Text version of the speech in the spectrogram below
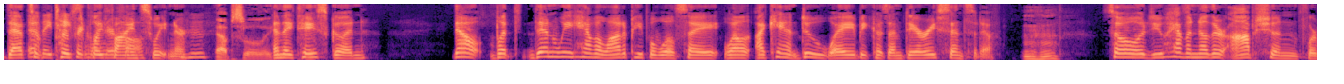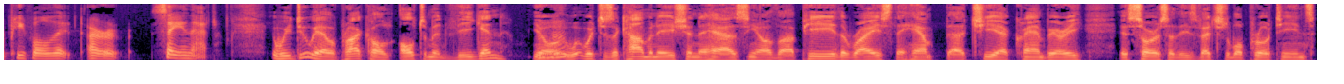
that's Yeah, a they perfectly fine wonderful. sweetener. absolutely. and they taste good. Now, but then we have a lot of people will say, "Well, I can't do whey because I'm dairy sensitive." Mm-hmm. So, do you have another option for people that are saying that? We do have a product called Ultimate Vegan, you know, Mm-hmm. which is a combination that has, you know, the pea, the rice, the hemp, uh, chia, cranberry is source of these vegetable proteins.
